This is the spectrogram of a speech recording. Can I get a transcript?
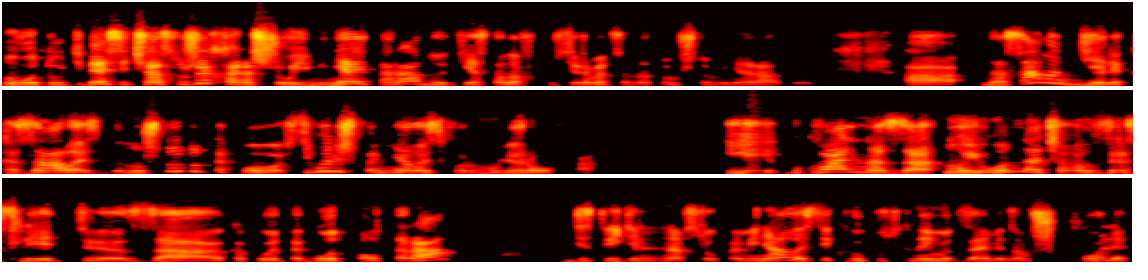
ну вот у тебя сейчас уже хорошо, и меня это радует, я стала фокусироваться на том, что меня радует. А, на самом деле, казалось бы, ну что тут такого, всего лишь поменялась формулировка. И буквально за, ну и он начал взрослеть э, за какой-то год-полтора, действительно все поменялось, и к выпускным экзаменам в школе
